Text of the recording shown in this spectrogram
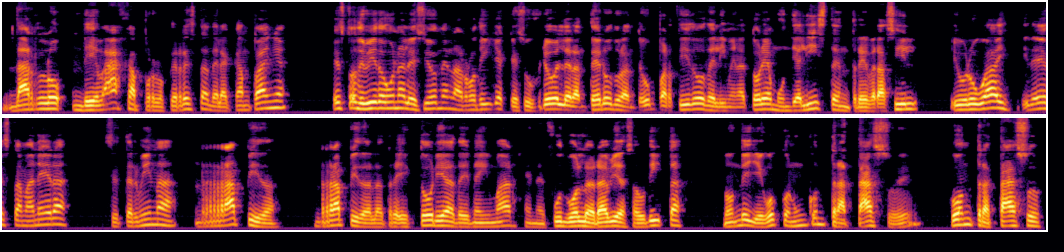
darlo de baja por lo que resta de la campaña esto debido a una lesión en la rodilla que sufrió el delantero durante un partido de eliminatoria mundialista entre Brasil y Uruguay. Y de esta manera se termina rápida, rápida la trayectoria de Neymar en el fútbol de Arabia Saudita, donde llegó con un contratazo, ¿eh? contratazo,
